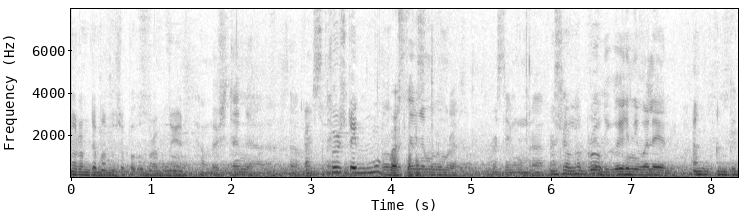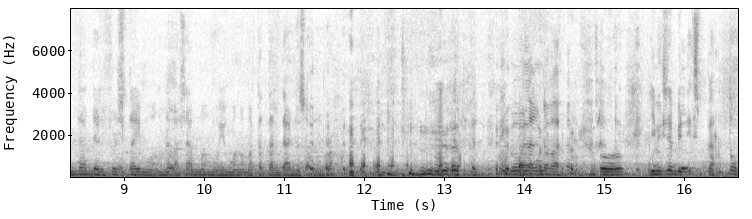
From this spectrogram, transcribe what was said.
naramdaman mo sa pag-umrah mo ngayon? First time na. Sa first time. First time mo. First time na mag-umrah. First time umrah. Mashallah bro. Hindi ko hiniwala yan. Ang ang ganda dahil first time mo, ang nakasama mo, yung mga matatanda na sa umrah. Tigulang na ba? so, ibig sabihin, eksperto.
